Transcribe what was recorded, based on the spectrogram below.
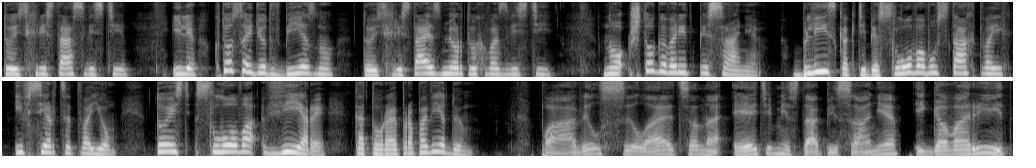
то есть Христа свести, Или кто сойдет в бездну, то есть Христа из мертвых возвести. Но что говорит Писание? Близко к тебе слово в устах твоих и в сердце твоем, то есть слово веры, которое проповедуем. Павел ссылается на эти места Писания и говорит,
